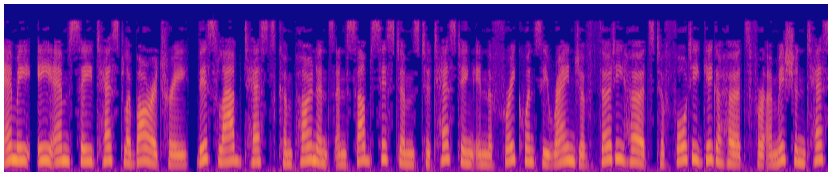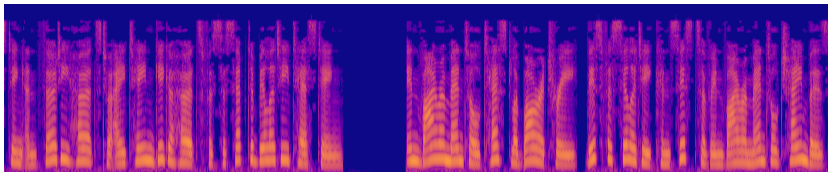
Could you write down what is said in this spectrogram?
EMI – EMC Test Laboratory, this lab tests components and subsystems to testing in the frequency range of 30 Hz to 40 GHz for emission testing and 30 Hz to 18 GHz for susceptibility testing. Environmental Test Laboratory – This facility consists of environmental chambers,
